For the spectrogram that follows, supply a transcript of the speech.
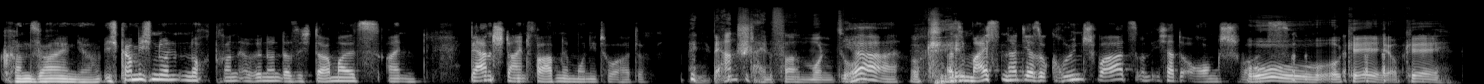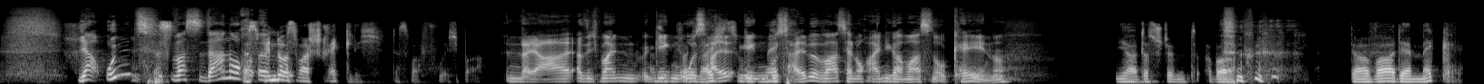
Kann sein, ja. Ich kann mich nur noch dran erinnern, dass ich damals einen bernsteinfarbenen Monitor hatte. Ein Bernsteinfarbenmonitor. Ja. Okay. Also die meisten hatten ja so grün-schwarz und ich hatte orange-schwarz. Oh, okay, okay. Ja, und das, was da noch. Das Windows ähm, war schrecklich. Das war furchtbar. Naja, also ich meine, also gegen Hal gegen OS halbe war es ja noch einigermaßen okay, ne? Ja, das stimmt. Aber da war der Mac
